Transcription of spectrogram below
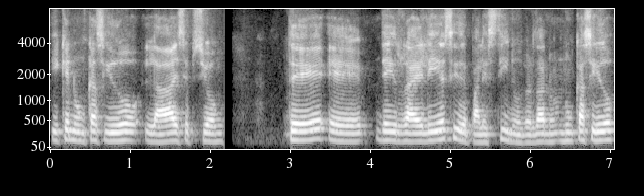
y que nunca ha sido la excepción de, de israelíes y de palestinos, ¿verdad? nunca ha sido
